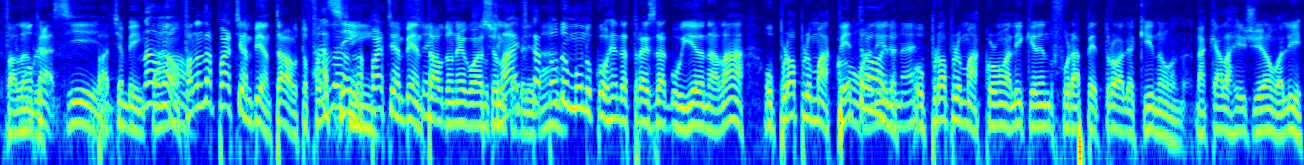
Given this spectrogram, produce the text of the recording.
falando... Democracia. Parte ambiental. Não, não, falando da parte ambiental. Eu tô falando Ah, da- sim. da parte ambiental Sim. do negócio lá e fica todo mundo correndo atrás da Guiana lá. O próprio Macron Petróleo, ali, né? O próprio Macron ali querendo furar petróleo aqui no, naquela região ali.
